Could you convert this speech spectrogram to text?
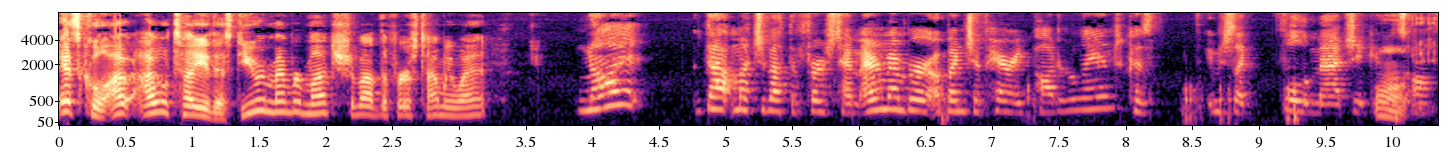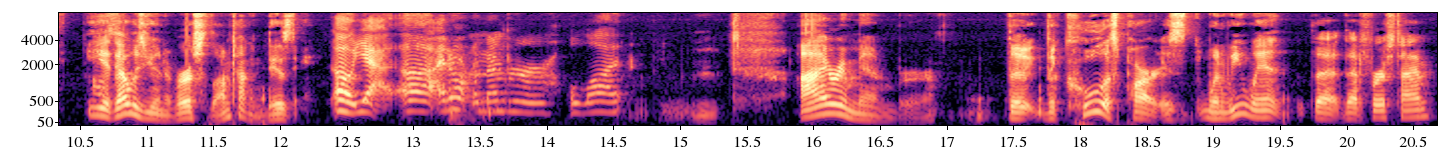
it's cool. I I will tell you this. Do you remember much about the first time we went? Not that much about the first time. I remember a bunch of Harry Potter land because it was like full of magic and it was Well, off. yeah, that was Universal. I'm talking Disney. Oh yeah. Uh, I don't remember a lot. I remember the the coolest part is when we went that that first time.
